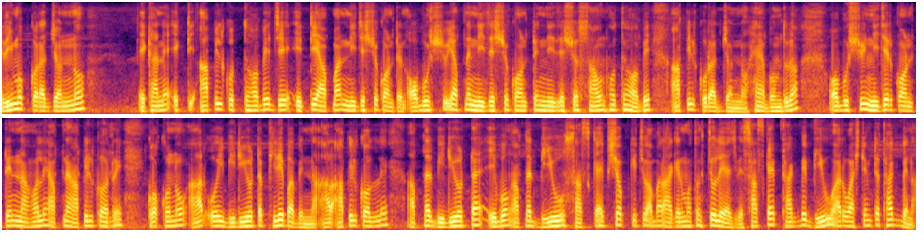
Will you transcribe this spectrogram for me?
রিমুভ করার জন্য এখানে একটি আপিল করতে হবে যে এটি আপনার নিজস্ব কন্টেন্ট অবশ্যই আপনার নিজস্ব কন্টেন্ট নিজস্ব সাউন্ড হতে হবে আপিল করার জন্য। হ্যাঁ বন্ধুরা, অবশ্যই নিজের কন্টেন্ট না হলে আপনি আপিল করে কখনো আর ওই ভিডিওটা ফিরে পাবেন না। আর আপিল করলে আপনার ভিডিওটা এবং আপনার ভিউ সাবস্ক্রাইব সব কিছু আবার আগের মতন চলে আসবে। সাবস্ক্রাইব থাকবে ভিউ আর ওয়াচ টাইমটা থাকবে না।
